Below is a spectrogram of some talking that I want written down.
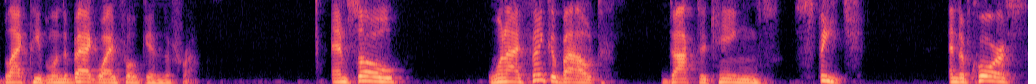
Black people in the back, white folk in the front. And so when I think about Dr. King's speech, and of course,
